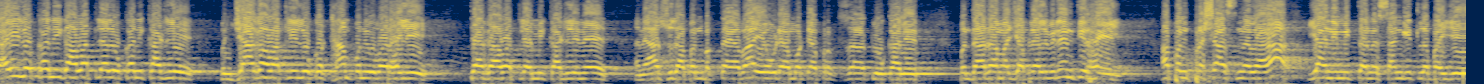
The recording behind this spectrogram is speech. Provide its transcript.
काही लोकांनी गावातल्या लोकांनी काढले पण ज्या गावातली लोक ठामपणे उभा राहिली त्या गावातल्या मी काढले नाहीत. आणि आज सुद्धा आपण बघताय बा एवढ्या मोठ्या प्रमाणात लोक आलेत. पण दादा माझी आपल्याला विनंती राहील आपण प्रशासनाला या निमित्तानं सांगितलं पाहिजे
